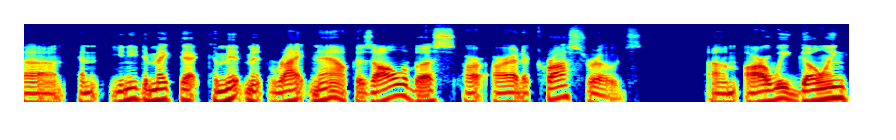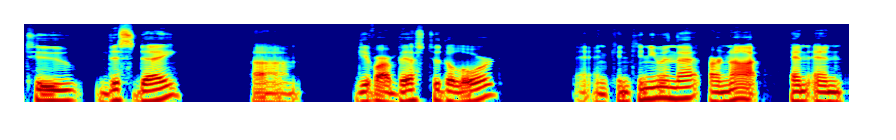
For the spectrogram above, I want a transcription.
Um, and you need to make that commitment right now because all of us are, are at a crossroads. Um, are we going to this day um, give our best to the Lord and, and continue in that or not? And, and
